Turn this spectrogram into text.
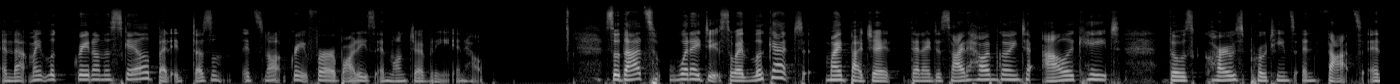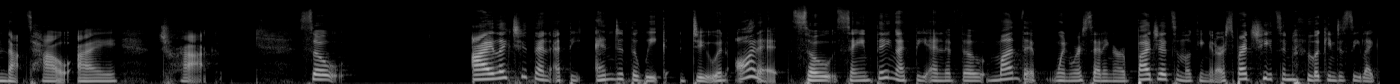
And that might look great on the scale, but it doesn't, it's not great for our bodies and longevity and health. So that's what I do. So I look at my budget, then I decide how I'm going to allocate those carbs, proteins, and fats, and that's how I track. So I like to then at the end of the week do an audit. So same thing at the end of the month if when we're setting our budgets and looking at our spreadsheets and looking to see like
